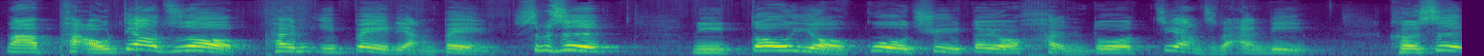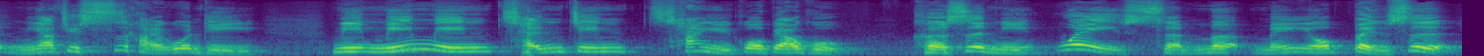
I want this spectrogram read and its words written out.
那跑掉之后喷一倍、两倍，是不是？你都有过去都有很多这样子的案例。可是你要去思考一个问题：你明明曾经参与过标股，可是你为什么没有本事、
